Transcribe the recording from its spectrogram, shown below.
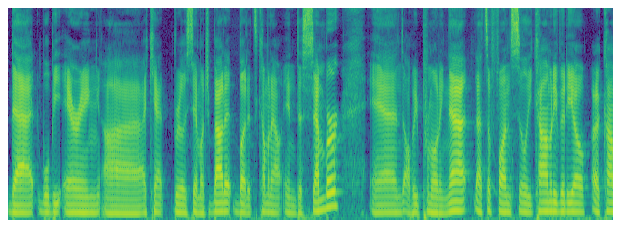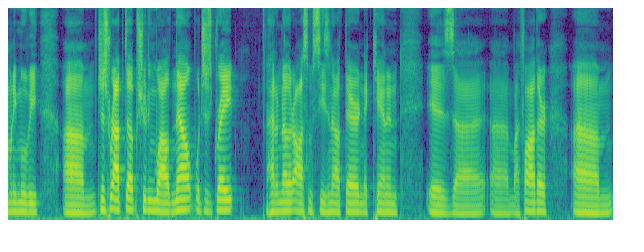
that will be airing. Uh, I can't really say much about it, but it's coming out in December, and I'll be promoting that. That's a fun, silly comedy video, a comedy movie. Um, just wrapped up shooting Wild Out, which is great. I had another awesome season out there. Nick Cannon is uh, uh, my father. Um,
